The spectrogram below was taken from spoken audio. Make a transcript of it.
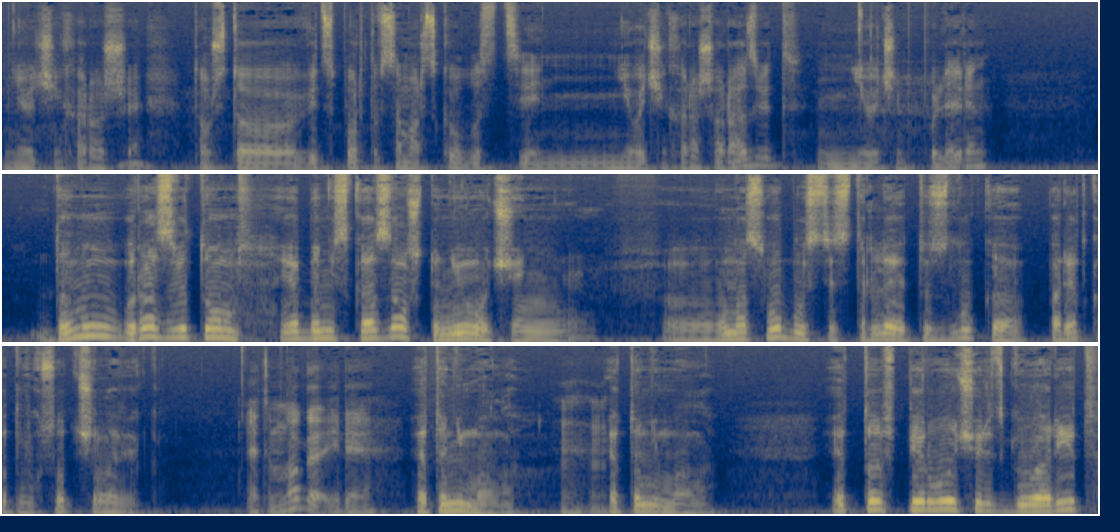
не очень хорошие? О том, что вид спорта в Самарской области не очень хорошо развит, не очень популярен? да ну, развит он, я бы не сказал, что не очень. Э, У нас в области стреляют из лука порядка 200 человек. Это много или... Это немало. Мгм. Это немало. Это в первую очередь говорит,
